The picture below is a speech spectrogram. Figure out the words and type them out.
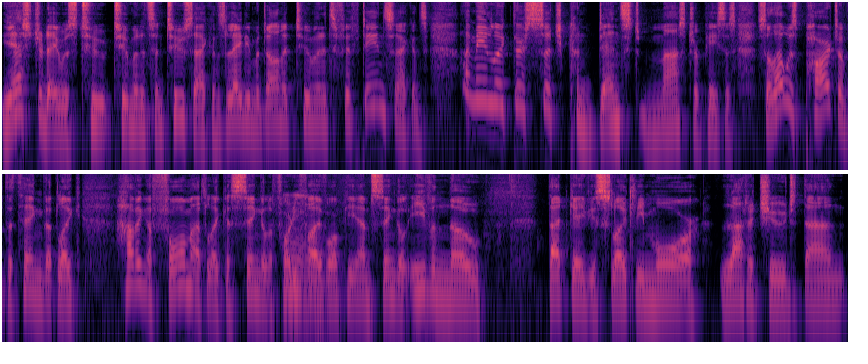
Yesterday was two two minutes and two seconds. Lady Madonna two minutes fifteen seconds. I mean, like they're such condensed masterpieces. So that was part of the thing that like having a format like a single, a hmm. forty five RPM single, even though that gave you slightly more latitude than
